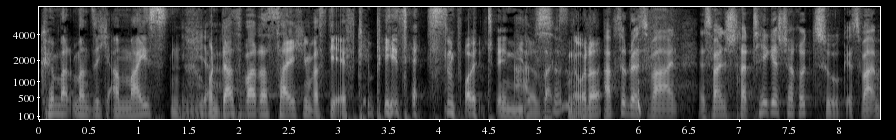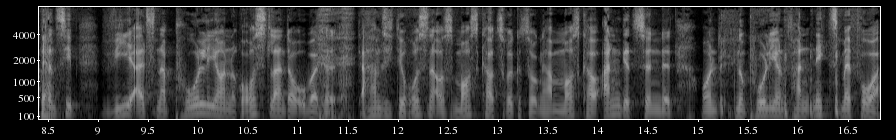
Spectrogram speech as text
kümmert man sich am meisten. Ja. Und das war das Zeichen, was die FDP setzen wollte in Niedersachsen, Absolut. oder? Absolut. Es war ein, es war ein strategischer Rückzug. Es war im Prinzip wie als Napoleon Russland eroberte. Da haben sich die Russen aus Moskau zurückgezogen, haben Moskau angezündet und Napoleon fand nichts mehr vor.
